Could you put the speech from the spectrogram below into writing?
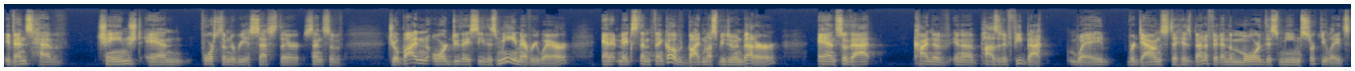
events have changed and force them to reassess their sense of Joe Biden, or do they see this meme everywhere and it makes them think, oh, Biden must be doing better? And so that kind of, in a positive feedback way, redounds to his benefit. And the more this meme circulates,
